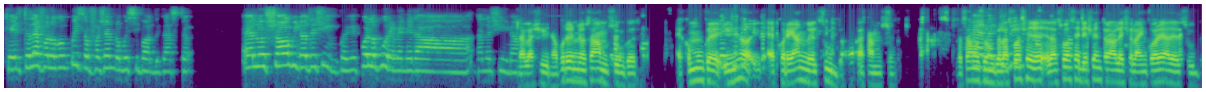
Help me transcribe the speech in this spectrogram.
che il telefono con cui sto facendo questi podcast è lo Xiaomi Note 5, che quello pure venne da- dalla Cina. dalla Cina, pure il mio Samsung è comunque il mio è coreano del sud, la Samsung. La eh, Samsung, perché la sua sede, la sua sede centrale ce l'ha in Corea del Sud.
